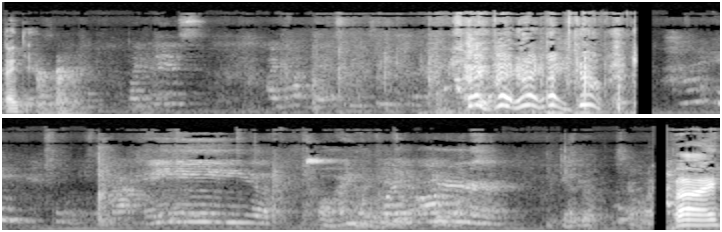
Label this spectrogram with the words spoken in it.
Thank you. Hey, hey, hey, hey, go! Hi. Annie. Oh, I know. What an honor. Bye.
